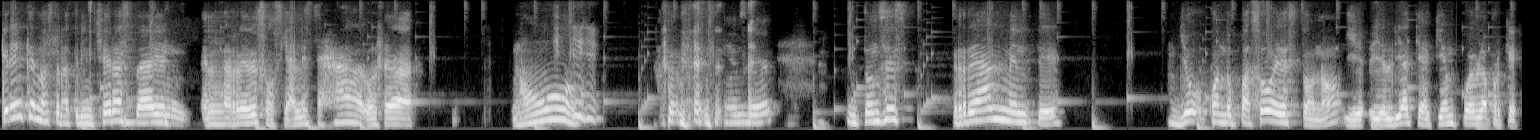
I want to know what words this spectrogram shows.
¿Creen que nuestra trinchera está en, las redes sociales? o sea, no. entienden? Entonces, realmente, yo cuando pasó esto, ¿no? Y, y, el día que aquí en Puebla, porque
